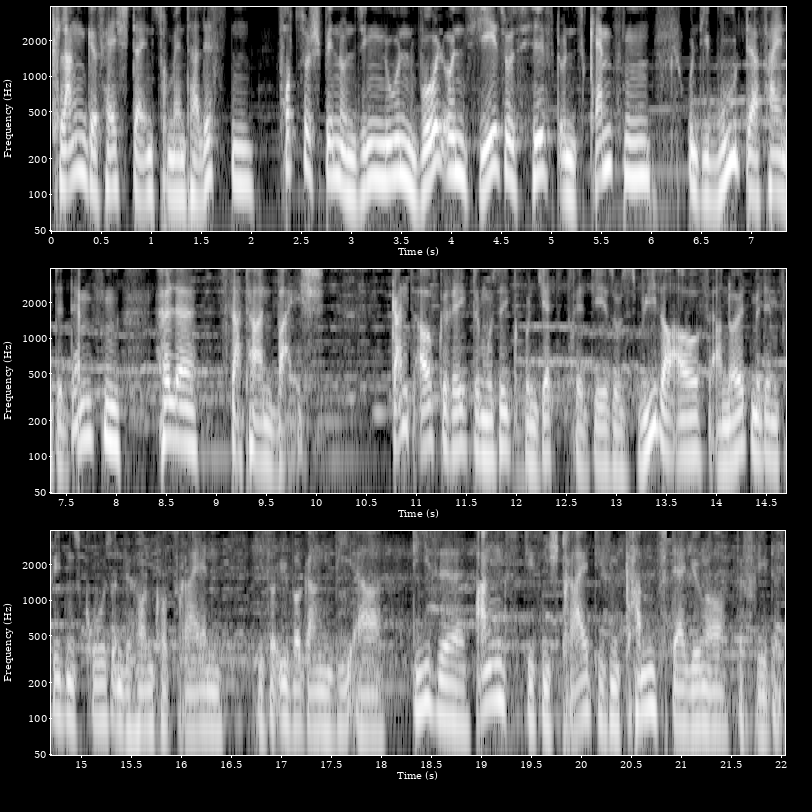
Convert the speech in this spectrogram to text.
Klanggefecht der Instrumentalisten fortzuspinnen und singen nun, wohl uns Jesus hilft uns kämpfen und die Wut der Feinde dämpfen, Hölle, Satan weich. Ganz aufgeregte Musik und jetzt tritt Jesus wieder auf, erneut mit dem Friedensgruß und wir hören kurz rein, dieser Übergang, wie er diese Angst, diesen Streit, diesen Kampf der Jünger befriedet.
